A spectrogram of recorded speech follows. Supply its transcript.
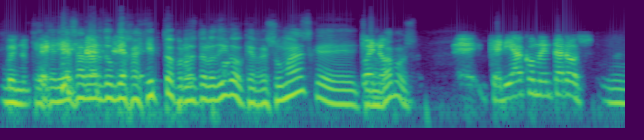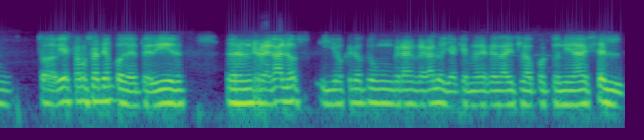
bueno Que querías hablar de un viaje a Egipto, por eso te lo digo, que resumas que, que Bueno, nos vamos. eh, quería comentaros, mm, todavía estamos a tiempo de pedir eh, regalos y yo creo que un gran regalo, ya que me dais la oportunidad, es el,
